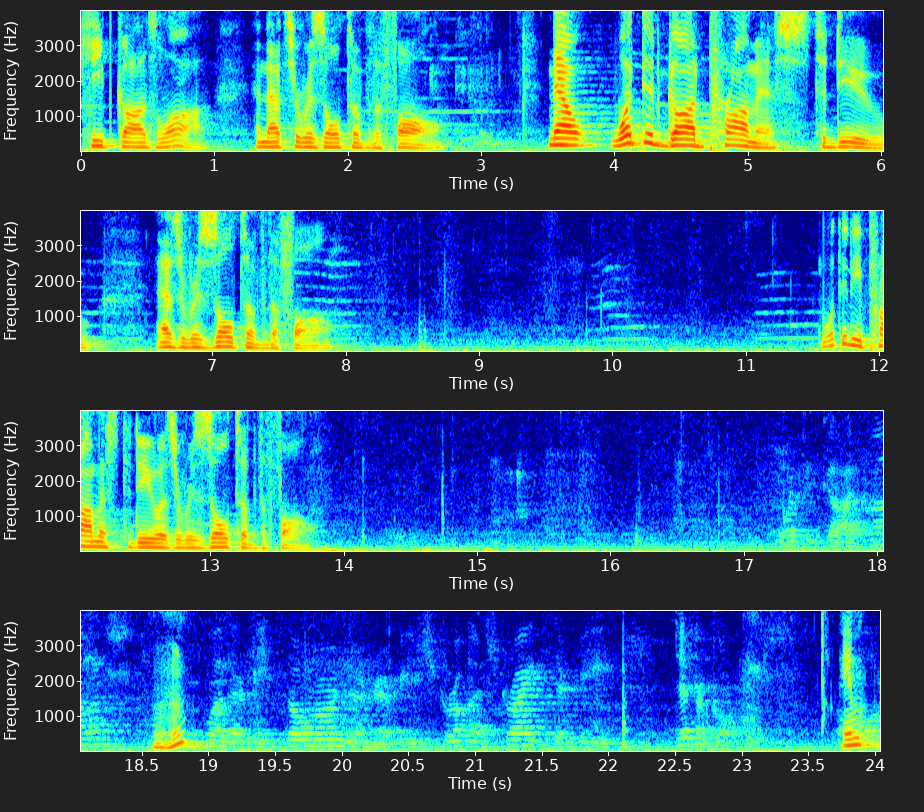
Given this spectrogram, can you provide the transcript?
keep God's law. And that's a result of the fall. Now, what did God promise to do as a result of the fall? What did he promise to do as a result of the fall? What did God promise? Mm-hmm. Well, there'd be thorns, and there'd be strife, there'd be difficulties. Amen.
